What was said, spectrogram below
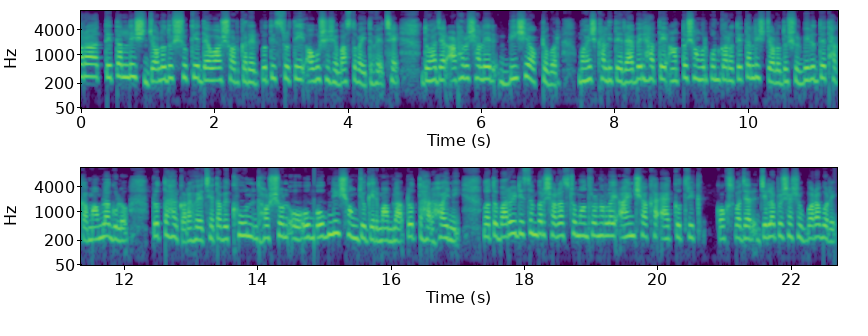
করা তেতাল্লিশ জলদস্যুকে দেওয়া সরকারের প্রতিশ্রুতি অবশেষে বাস্তবায়িত হয়েছে। দুহাজার আঠারো সালের বিশে অক্টোবর মহেশখালীতে র্যাবের হাতে আত্মসমর্পণ করা তেতাল্লিশ জলদস্যুর বিরুদ্ধে থাকা মামলাগুলো প্রত্যাহার করা হয়েছে, তবে খুন, ধর্ষণ ও অগ্নিসংযোগের মামলা প্রত্যাহার হয়নি। গত বারোই ডিসেম্বর স্বরাষ্ট্র মন্ত্রণালয় আইন শাখা এক কর্তৃক কক্সবাজার জেলা প্রশাসক বরাবরে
